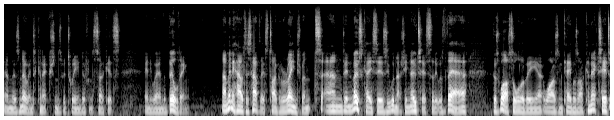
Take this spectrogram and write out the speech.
and there's no interconnections between different circuits anywhere in the building. Now many houses have this type of arrangement and in most cases you wouldn't actually notice that it was there because whilst all of the uh, wires and cables are connected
